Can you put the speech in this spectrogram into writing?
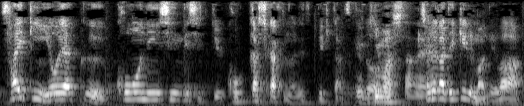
最近ようやく公認心理師っていう国家資格が出てきたんですけど、きましたね。それができるまでは、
